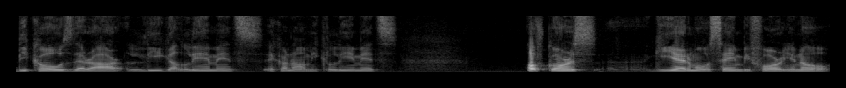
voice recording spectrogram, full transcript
because there are legal limits, economic limits, of course, Guillermo was saying before, you know,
